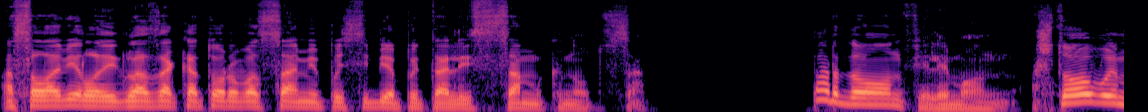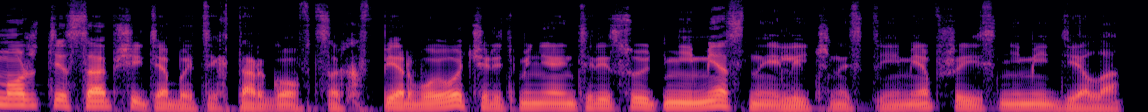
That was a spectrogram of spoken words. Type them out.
а соловелые глаза которого сами по себе пытались сомкнуться. «Пардон, Филимон, что вы можете сообщить об этих торговцах? В первую очередь меня интересуют не местные личности, имевшие с ними дело».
